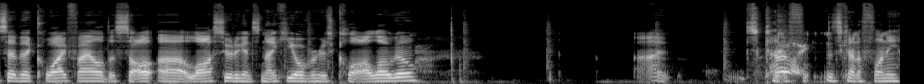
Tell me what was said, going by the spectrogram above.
said that Kawhi filed a sol- uh, lawsuit against Nike over his claw logo. I, it's kind of it's kind of funny.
